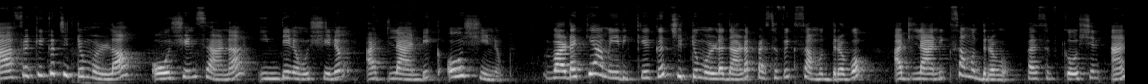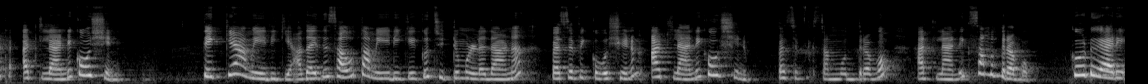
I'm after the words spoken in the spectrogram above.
ആഫ്രിക്കയ്ക്ക് ചുറ്റുമുള്ള ഓഷ്യൻസ് ആണ് ഇന്ത്യൻ ഓഷ്യനും അറ്റ്ലാന്റിക് ഓഷ്യനും. വടക്കേ അമേരിക്കയ്ക്ക് ചുറ്റുമുള്ളതാണ് പസഫിക് സമുദ്രവും അറ്റ്ലാന്റിക് സമുദ്രവും Pacific ocean and Atlantic ocean. തെക്കേ അമേരിക്ക അതായത് സൗത്ത് അമേരിക്കയ്ക്ക് ചുറ്റുമുള്ളതാണ് പസഫിക് ഓഷ്യനും അറ്റ്ലാന്റിക് ഓഷ്യനും. പസഫിക് സമുദ്രവും അറ്റ്ലാന്റിക് സമുദ്രവും. കൂട്ടുകാരി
